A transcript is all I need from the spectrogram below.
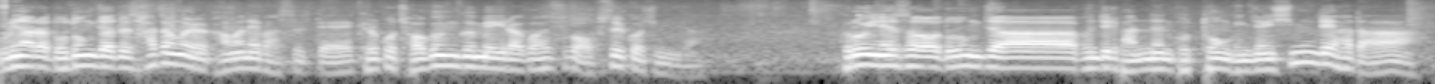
우리나라 노동자들 사정을 감안해 봤을 때 결코 적은 금액이라고 할 수가 없을 것입니다. 그로 인해서 노동자분들이 받는 고통 굉장히 심대하다.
